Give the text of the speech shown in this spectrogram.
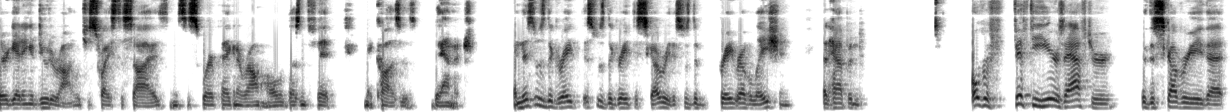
they're getting a deuteron, which is twice the size. And it's a square peg in a round hole. It doesn't fit and it causes damage. And this was the great, this was the great discovery. This was the great revelation that happened over 50 years after the discovery that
